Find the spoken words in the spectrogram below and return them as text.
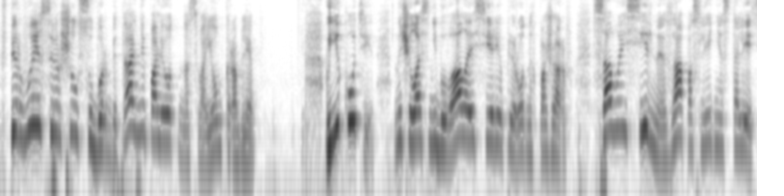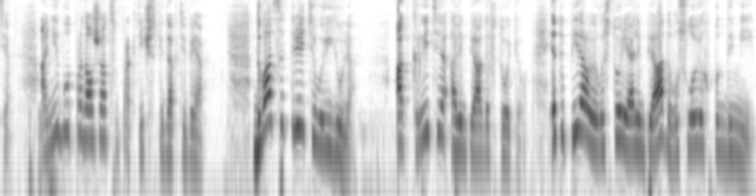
впервые совершил суборбитальный полет на своем корабле – в Якутии началась небывалая серия природных пожаров, самая сильная за последнее столетие. Они будут продолжаться практически до октября. 23 июля открытие Олимпиады в Токио. Это первая в истории Олимпиада в условиях пандемии.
